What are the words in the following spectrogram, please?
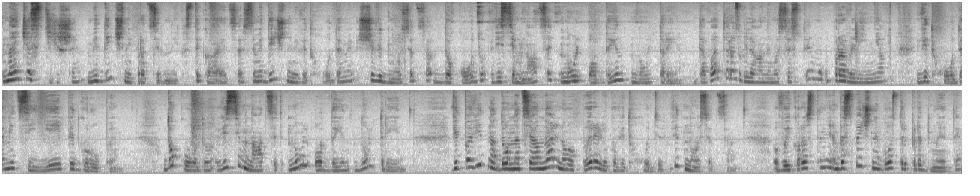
Найчастіше медичний працівник стикається з медичними відходами, що відносяться до коду 180103. Давайте розглянемо систему управління відходами цієї підгрупи. До коду 180103 відповідно до національного переліку відходів відносяться використані безпечні гострі предмети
